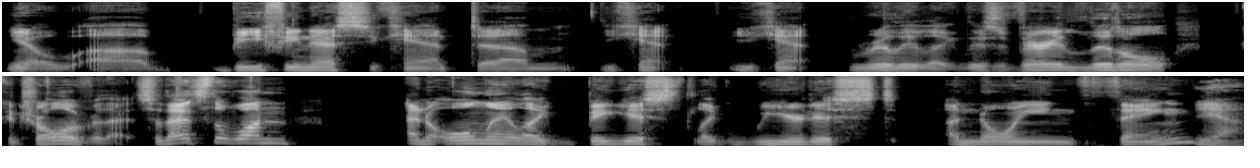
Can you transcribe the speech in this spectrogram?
you know, uh, beefiness. You can't, um, you can't, you can't really like. There's very little control over that. So that's the one and only like biggest, like weirdest, annoying thing. Yeah.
